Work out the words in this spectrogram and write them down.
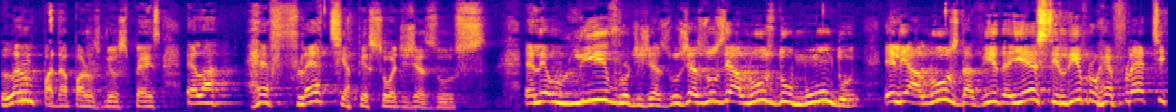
lâmpada para os meus pés, ela reflete a pessoa de Jesus. É o livro de Jesus. Jesus é a luz do mundo, ele é a luz da vida, e esse livro reflete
